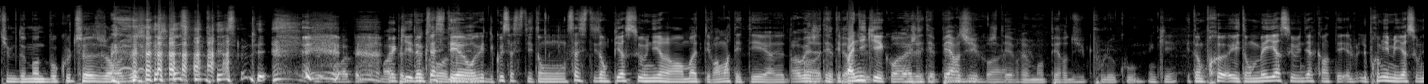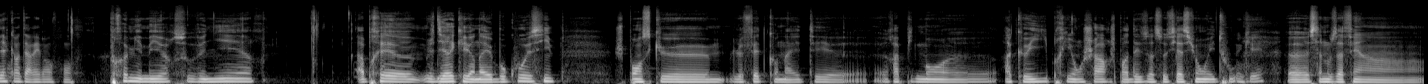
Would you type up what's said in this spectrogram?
Tu me demandes beaucoup de choses, genre. je, je suis désolé. Je me rappelle- me Ok, donc ça c'était, mais- du coup ça c'était ton, ça c'était ton pire souvenir en mode t'es vraiment t'étais, euh, Ah oui, t'étais paniqué quoi, Ouais, j'étais perdu, quoi. J'étais vraiment perdu pour le coup. Ok. Et ton pre- et ton meilleur souvenir quand t'es, le premier meilleur souvenir quand t'es arrivé en France? Premier meilleur souvenir. Après, euh, je dirais qu'il y en avait beaucoup aussi. Je pense que le fait qu'on a été euh, rapidement euh, accueillis, pris en charge par des associations et tout, euh, ça nous a fait un,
